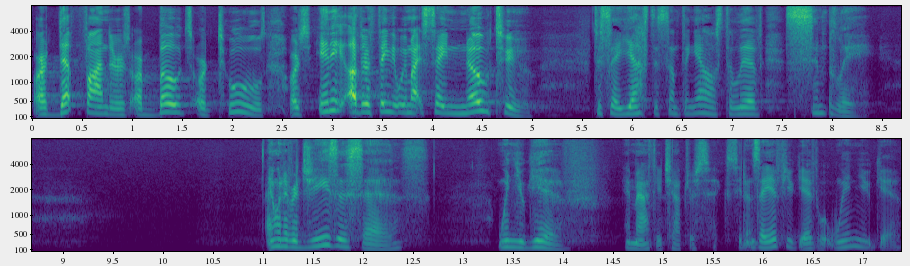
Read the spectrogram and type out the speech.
or depth finders or boats or tools or any other thing that we might say no to, to say yes to something else, to live simply. And whenever Jesus says, when you give, in Matthew chapter 6, he didn't say if you give, but when you give.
